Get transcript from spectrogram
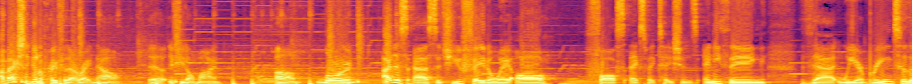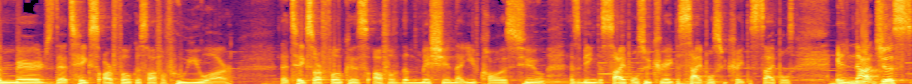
I'm actually going to pray for that right now, uh, if you don't mind. Um, Lord, I just ask that you fade away all false expectations, anything that we are bringing to the marriage that takes our focus off of who you are, that takes our focus off of the mission that you've called us to as being disciples who create disciples who create disciples, and not just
